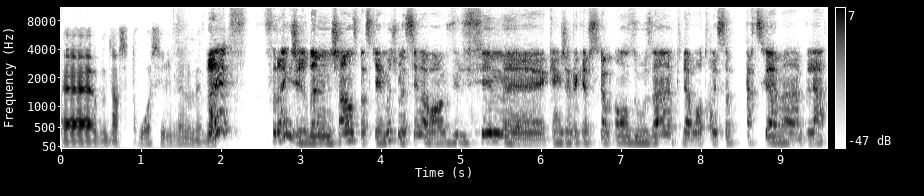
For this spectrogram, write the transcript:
Euh, dans ces trois séries-là, là, mais bon. Bref, faudrait que j'y redonne une chance parce que moi, je me souviens d'avoir vu le film euh, quand j'avais quelque chose comme 11-12 ans puis d'avoir trouvé ça particulièrement plate.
